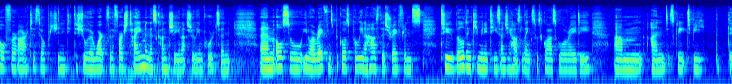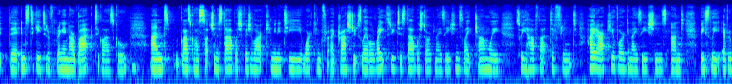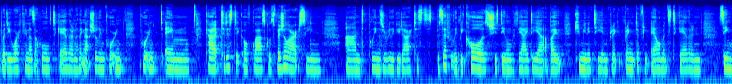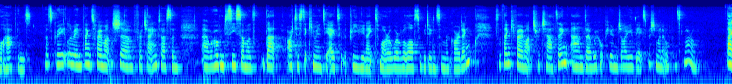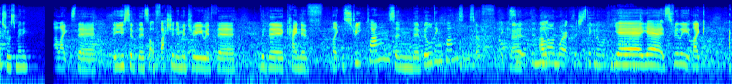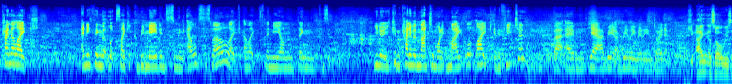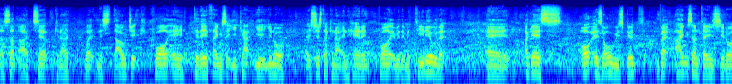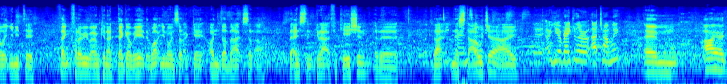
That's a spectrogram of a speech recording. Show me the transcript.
offer artists the opportunity to show their work for the first time in this country, and that's really important. Um, also, you know, a reference because Paulina has this reference to building communities, and she has links with Glasgow already, um, and it's great to be the, the instigator of bringing her back to Glasgow. And Glasgow has such an established visual art community working at grassroots level right through to established organisations like Tramway. So you have that different hierarchy of organisations and basically everybody working as a whole together. And I think that's really important, important um, characteristic of Glasgow's visual art scene and Paulina's a really good artist specifically because she's dealing with the idea about community and bring, bringing different elements together and seeing what happens. That's great, Lorraine. Thanks very much um, for chatting to us, and uh, we're hoping to see some of that artistic community out at the preview night tomorrow, where we'll also be doing some recording. So thank you very much for chatting, and uh, we hope you enjoy the exhibition when it opens tomorrow. Thanks, Rosemary. I liked the the use of the sort of fashion imagery with the with the kind of like the street plans and the building plans and stuff. Like uh, the neon I'll, work that she's taken over from. Yeah, Poland. yeah, it's really like I kind of like anything that looks like it could be made into something else as well. Like I like the neon thing because you know you can kind of imagine what it might look like in the future. But um, yeah, I, re- I really really enjoyed it. I think there's always a certain, a certain kind of like nostalgic quality to the things that you can't you you know it's just a kind of inherent quality with the material that uh, I guess is always good, but I think sometimes you know like you need to think for a wee while and kind of dig away at the work, you know, and sort of get under that sort of the instant gratification of the that nostalgia. I. Uh, are you a regular at Tramway? Um, I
